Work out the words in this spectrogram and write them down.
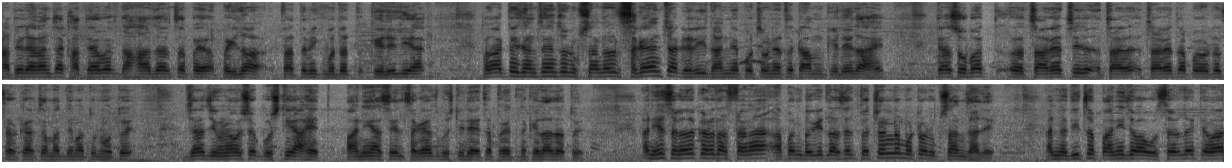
खातेदारांच्या खात्यावर दहा हजारचं प पहिला प्राथमिक मदत केलेली आहे. मला वाटतं ज्यांचं ज्यांचं नुकसान झालं सगळ्यांच्या घरी धान्य पोचवण्याचं काम केलेलं आहे. त्यासोबत चाऱ्याचे चा चाऱ्याचा पुरवठा सरकारच्या माध्यमातून होतोय. ज्या जीवनावश्यक गोष्टी आहेत पाणी असेल सगळ्याच गोष्टी द्यायचा प्रयत्न केला जातोय. आणि हे सगळं करत असताना आपण बघितलं असेल प्रचंड मोठं नुकसान झाले आणि नदीचं पाणी जेव्हा ओसरलं आहे तेव्हा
